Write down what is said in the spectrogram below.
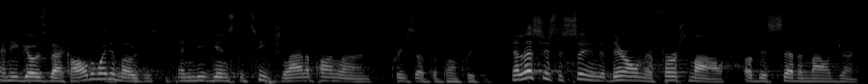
And he goes back all the way to Moses and he begins to teach line upon line, precept upon precept. Now, let's just assume that they're on their first mile of this seven mile journey.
